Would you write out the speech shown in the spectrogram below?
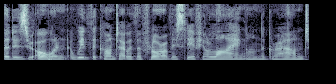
that is oh and with the contact with the floor obviously if you're lying on the ground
